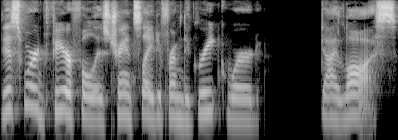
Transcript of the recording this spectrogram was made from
This word fearful is translated from the Greek word deilos,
